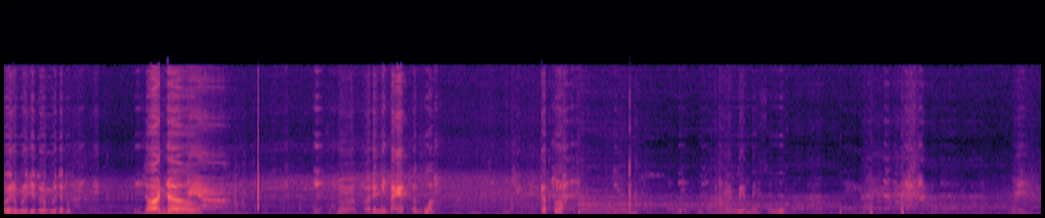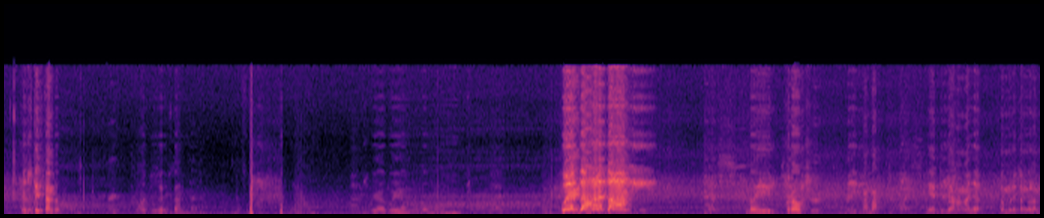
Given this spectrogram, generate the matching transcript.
Oh, udah mulai jatuh, udah mulai jatuh. Dadah. Oh, yang ada yang minta add ke gua. Cut lah. Namanya memes anjir. Itu Tristan tuh. Oh, itu Tristan. Gue liat bahan, liat bahan. Dari perahu. Kenapa? Lihat di belakang aja, udah mulai tenggelam.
